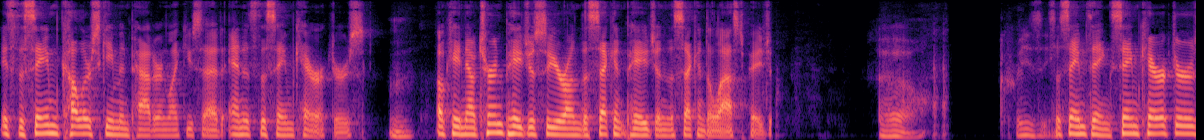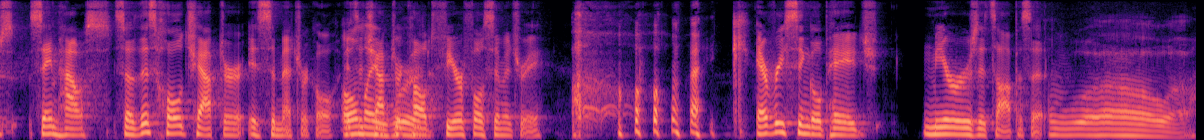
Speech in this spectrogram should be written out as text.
It's the same color scheme and pattern, like you said, and it's the same characters. Mm. Okay, now turn pages so you're on the second page and the second to last page. Oh, crazy. So same thing, same characters, same house. So this whole chapter is symmetrical. It's oh a chapter word. called Fearful Symmetry. Oh my God. Every single page mirrors its opposite. Whoa.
